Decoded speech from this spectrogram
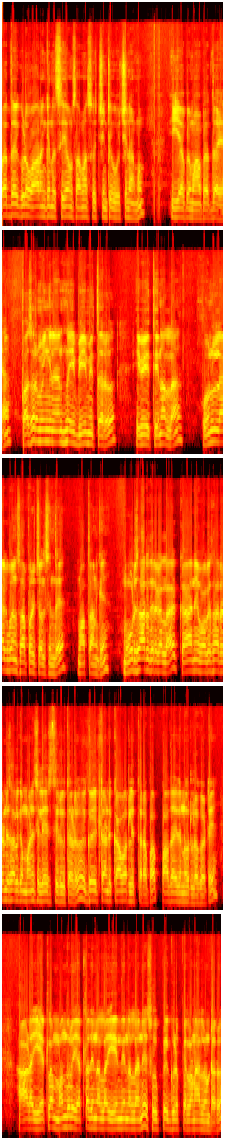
పెద్దయ్యకి కూడా వారం కింద సేమ్ సమస్య వచ్చింటే వచ్చినాము. ఈ అప్ప మా పెద్దయ్య. పసురు మింగిన వెంటనే ఈ బియ్యం ఇస్తారు ఇవి తినల్లా పనులు లేకపోయినా సపరించాల్సిందే మొత్తానికి. మూడు సార్లు తిరగల కానీ ఒకసారి రెండు సార్లుగా మనిషి లేచి తిరుగుతాడు. ఇగో ఇట్లాంటి కవర్లు ఇస్తారప్ప పదహైదు నూరులో ఒకటి. ఆడ ఎట్లా మందులు ఎట్లా తినాలా ఏం తినాలా అని చూపి కూడా పిల్లనాళ్ళు ఉంటారు.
